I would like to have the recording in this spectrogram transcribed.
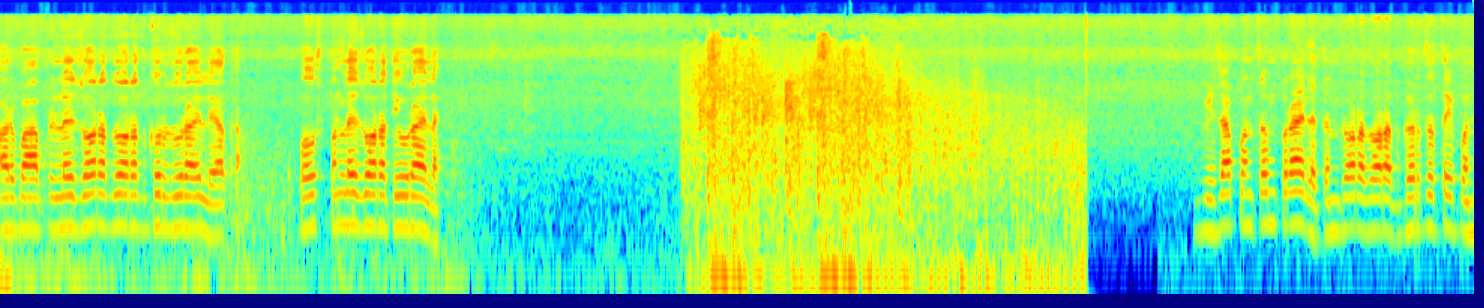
अरे बापरे लय जोरात जोरात गरजू राहिले आता. पाऊस पण लय जोरात येऊ राहिलाय. विजा पण चमकू राहिल्यात आणि जोरात जोरात गरजतही पण.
